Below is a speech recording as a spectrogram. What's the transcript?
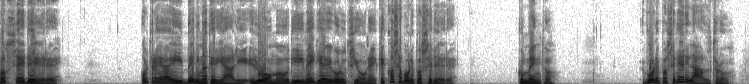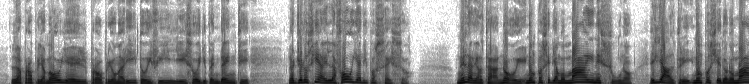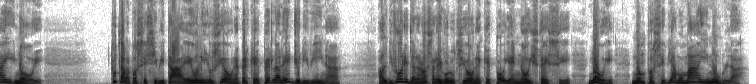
Possedere. Oltre ai beni materiali, l'uomo di media evoluzione che cosa vuole possedere? Commento. Vuole possedere l'altro, la propria moglie, il proprio marito, i figli, i suoi dipendenti. La gelosia è la foglia di possesso. Nella realtà noi non possediamo mai nessuno e gli altri non possiedono mai noi. Tutta la possessività è un'illusione perché per la legge divina, al di fuori della nostra evoluzione che poi è noi stessi, noi non possediamo mai nulla.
